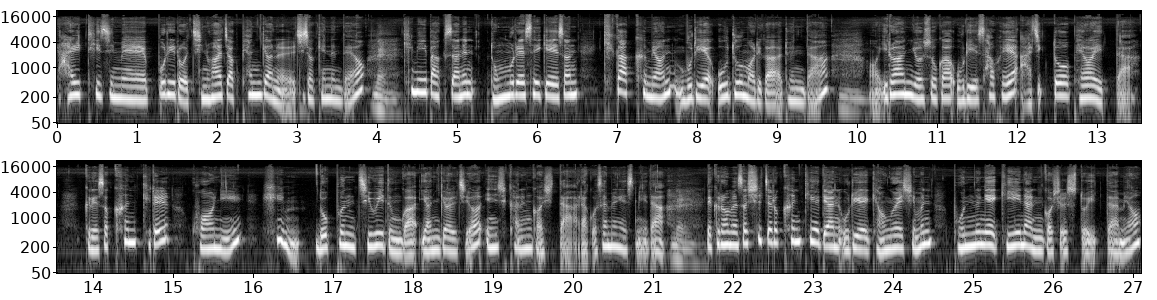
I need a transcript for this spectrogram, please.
하이티즘의 뿌리로 진화적 편견을 지적했는데요. 네. 키미 박사는 동물의 세계에선 키가 크면 무리의 우두머리가 된다. 음, 어, 이러한 요소가 우리 사회에 아직도 배어 있다. 그래서 큰 키를 권위, 힘, 높은 지위 등과 연결지어 인식하는 것이다. 라고 설명했습니다. 네. 네, 그러면서 실제로 큰 키에 대한 우리의 경외심은 본능에 기인한 것일 수도 있다며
